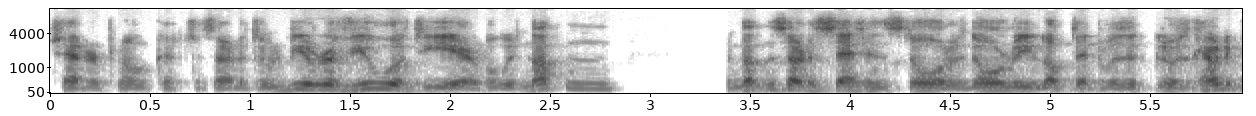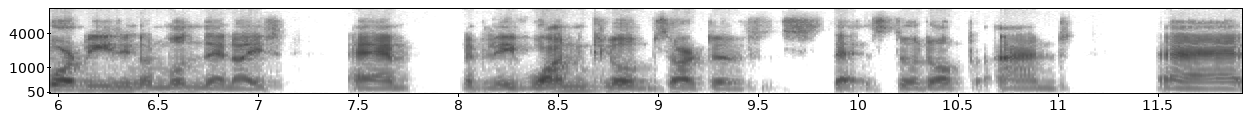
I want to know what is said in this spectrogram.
Cheddar Plunkett to sort of. There will be a review of the year, but we've nothing, nothing sort of set in stone. There's no real update. There was a, there was a county board meeting on Monday night. Um, I believe one club sort of st- stood up and. Uh,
